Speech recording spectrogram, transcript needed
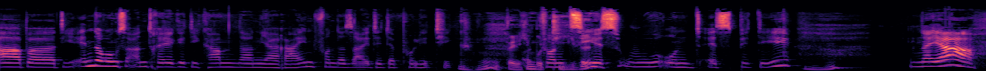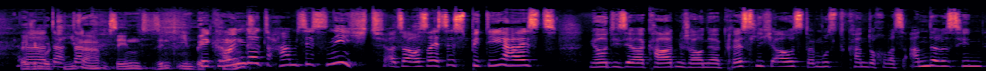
Aber die Änderungsanträge, die kamen dann ja rein von der Seite der Politik. Mhm. Welche Motive? Von CSU und SPD. Mhm. Naja, welche äh, Motive da, da sind, sind Ihnen bekannt? Begründet haben sie es nicht. Also aus der SPD heißt es, ja, diese Arkaden schauen ja grässlich aus, da muss, kann doch was anderes hin.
